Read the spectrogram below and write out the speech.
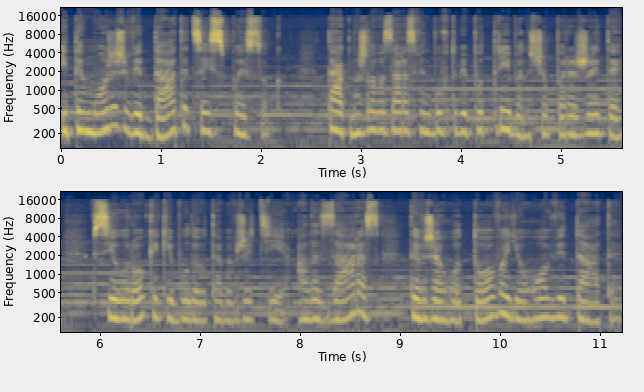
і ти можеш віддати цей список. Так, можливо, зараз він був тобі потрібен, щоб пережити всі уроки, які були у тебе в житті, але зараз ти вже готова його віддати.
